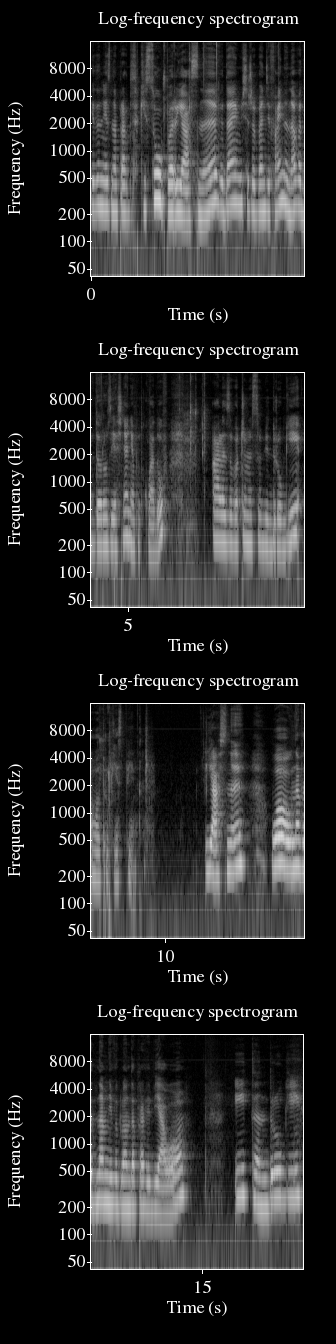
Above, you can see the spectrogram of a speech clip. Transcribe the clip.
Jeden jest naprawdę taki super jasny. Wydaje mi się, że będzie fajny nawet do rozjaśniania podkładów. Ale zobaczymy sobie drugi. O, drugi jest piękny. Jasny. Wow, nawet na mnie wygląda prawie biało. I ten drugi,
